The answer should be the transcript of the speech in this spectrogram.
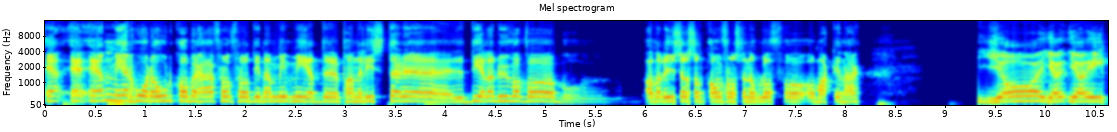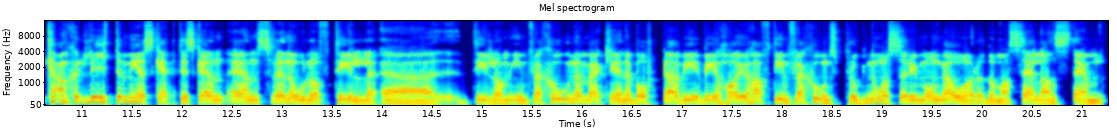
eh, en mer hårda ord kommer här från, från dina medpanelister. Eh, delar du vad, vad, analysen som kommer från Sven-Olof och, och, Martin här? Ja, jag, jag, är kanske lite mer skeptisk än, än Sven-Olof till, eh, till om inflationen verkligen är borta. Vi, vi har ju haft inflationsprognoser i många år och de har sällan stämt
